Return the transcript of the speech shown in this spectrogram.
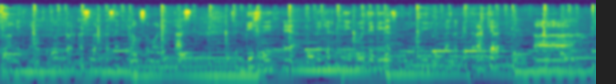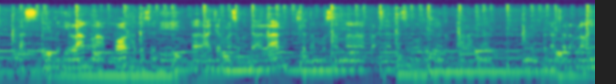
hilang gitu. Waktu itu berkas-berkasnya hilang semua di tas. Sedih sih kayak pikir nih gue jadi nggak sih gitu kan. Tapi terakhir uh, pas begitu hilang lapor habis itu diajak uh, masuk ke dalam ketemu sama Pak siapa waktu itu yang kepalanya hmm, pendaftaran ulangnya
